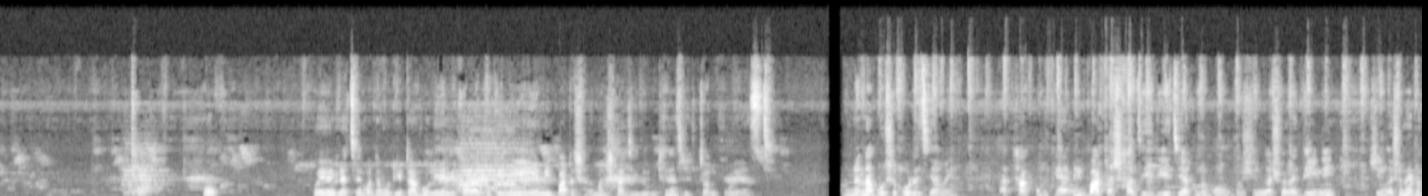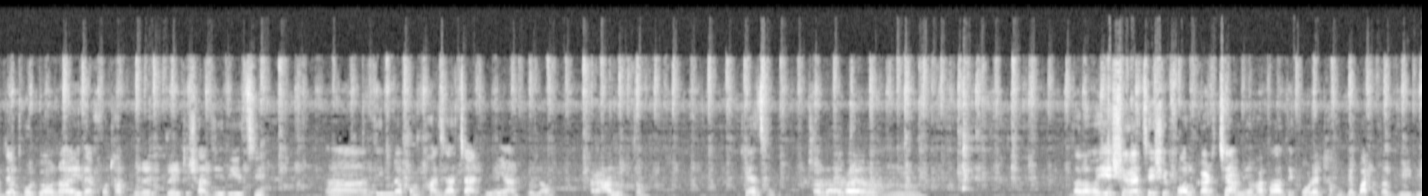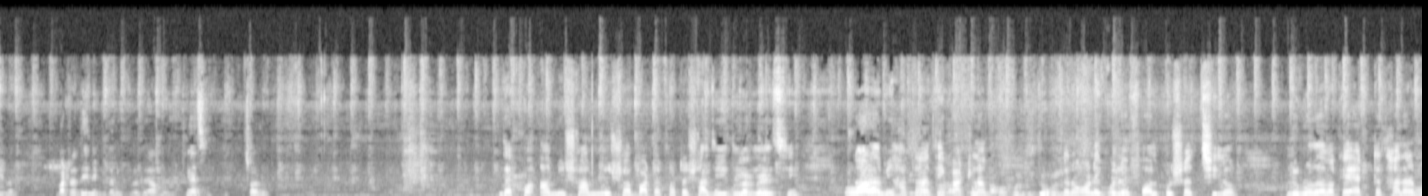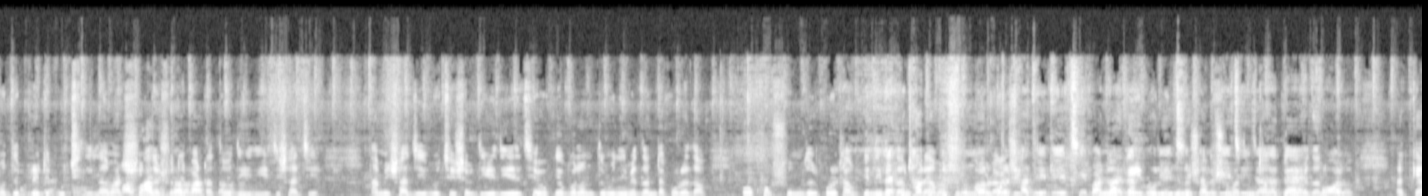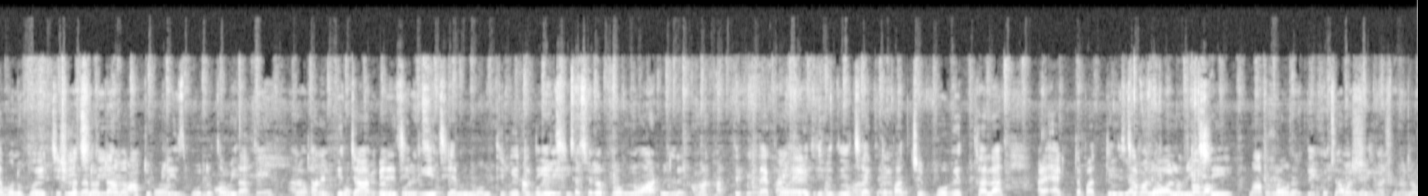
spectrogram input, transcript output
হোক, হয়ে গেছে, মোটামুটি এটা হলেই আমি কড়া থেকে নিয়েই আমি বাটা মানে সাজিয়ে দেবো, ঠিক আছে? চল পরে আসছি। সামনে না বসে পড়েছি আমি। আর ঠাকুরকে আমি বাটা সাজিয়ে দিয়েছি। এখনও পর্যন্ত সিংহাসনে দিইনি। সিংহাসনে একটু ধরবেও না। এই দেখো ঠাকুরের প্লেটে সাজিয়ে দিয়েছি। তিন রকম ভাজা চাটনি আর পোলাও আর আলুর দম। ঠিক আছে? চলো এবার দাদাভাই এসে গেছে এসে ফল কাটছে। আমিও হাতাহাতি করে ঠাকুরকে বাটাটা দিয়ে দিই এবার। বাটা দিয়ে নিবেদন করে দেওয়া হোক। ঠিক আছে? চলো। দেখো আমি সামনে সব বাটা ফাটা সাজিয়ে দিয়ে দিয়েছি। ও আর আমি হাতাহাতি কাটলাম। কেন, অনেকগুলো ফল প্রসাদ ছিল। লোকনাথ বাবাকে একটা থালার মধ্যে প্লেটে গুছিয়ে দিলাম আর সিংহাসনের বাটাতেও দিয়ে দিয়েছি সাজিয়ে। আমি সাজিয়ে গুছিয়ে সব দিয়ে দিয়েছি ওকে বললাম তুমি নিবেদনটা করে দাও। ও খুব সুন্দর করে ঠাকুরকে নিবেদন করে আমার খুব ভালো লাগে দেখতে। দিয়েছি ওকেই বলি যেন সবসময় তুমি ঠাকুরকে নিবেদন করো। আর কেমন হয়েছে সাজানোটা আমাকে একটু প্লিজ বলো তোমরা। ঠাকুরকে যা পেরেছি দিয়েছি আমি মন থেকে এটা দিয়েছি। বুঝলে? আমার হাত থেকে দেখো দিয়েছি থেকে দিয়েছি একটা পাত্রে ভোগের থালা আর একটা পাত্রে দিয়েছি ফল মিষ্টি মাখন।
